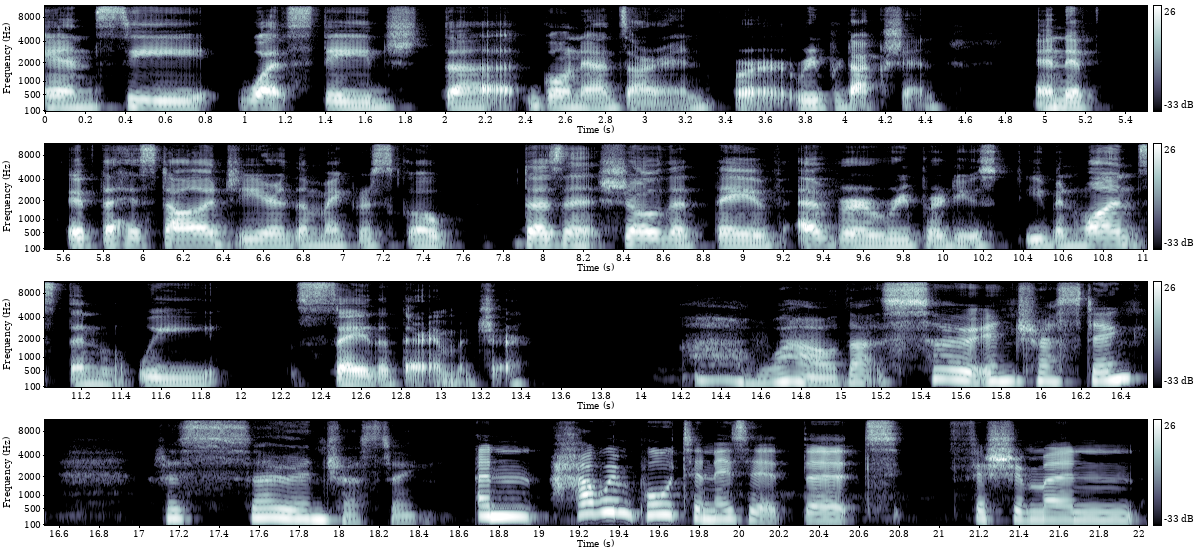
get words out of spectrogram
and see what stage the gonads are in for reproduction. And if if the histology or the microscope doesn't show that they've ever reproduced even once, then we say that they're immature. Oh, wow. That's so interesting. That is so interesting. And how important is it that fishermen,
